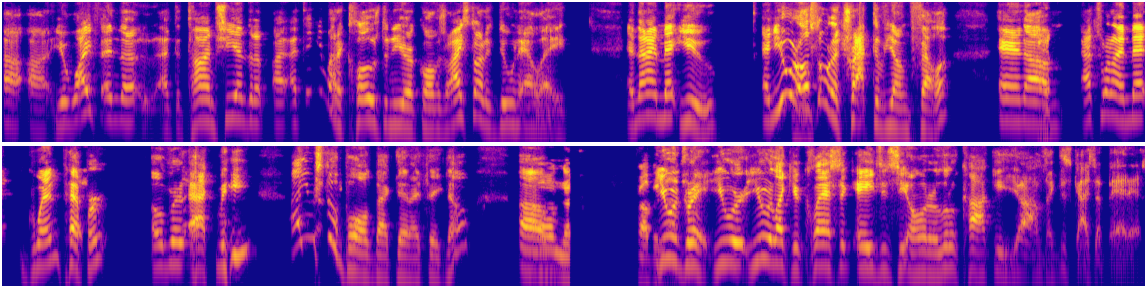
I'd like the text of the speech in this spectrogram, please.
Uh, uh, your wife and the at the time she ended up. I, I think you might have closed the New York office. Or I started doing L.A. And then I met you, and you were mm-hmm. also an attractive young fella. And um, that's when I met Gwen Pepper over at Acme. Uh, you were still bald back then, I think. No. Um, oh no, probably. You not. were great. You were you were like your classic agency owner, a little cocky. Yeah, I was like, this guy's a badass.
